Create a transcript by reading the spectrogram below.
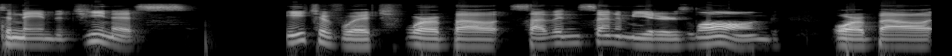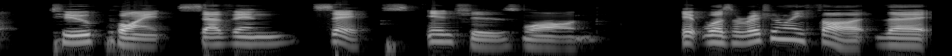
to name the genus, each of which were about 7 centimeters long, or about 2.76 inches long. It was originally thought that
